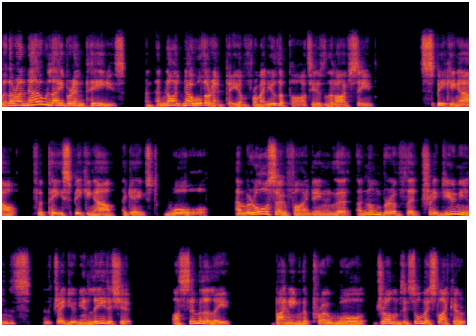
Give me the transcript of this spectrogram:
But there are no Labour MPs and, and no, no other MP um, from any other party that I've seen speaking out for peace, speaking out against war. And we're also finding that a number of the trade unions, the trade union leadership, are similarly banging the pro war drums. It's almost like a,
